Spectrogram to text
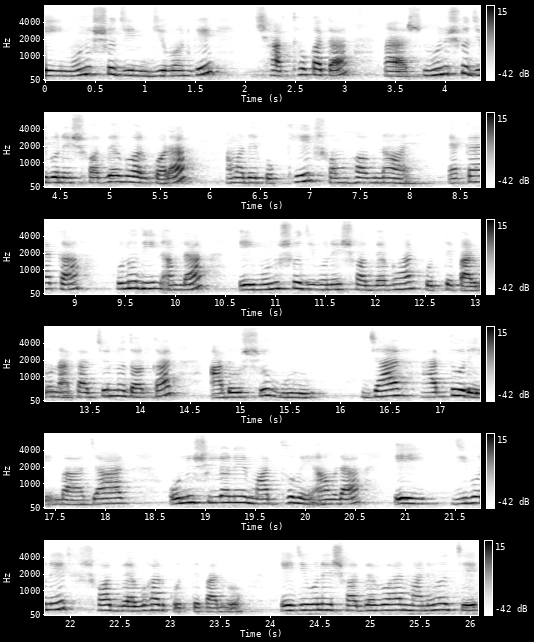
এই মনুষ্য জীবনকে সার্থকতা মনুষ্য জীবনের সদ্ব্যবহার করা আমাদের পক্ষে সম্ভব নয়। একা একা কোনো দিন আমরা এই মনুষ্য জীবনের সদ্ব্যবহার করতে পারব না। তার জন্য দরকার আদর্শ গুরু। যার হাত ধরে বা যার অনুশীলনের মাধ্যমে আমরা এই জীবনের সদ্ব্যবহার করতে পারব। এই জীবনের সদ্ব্যবহার মানে হচ্ছে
